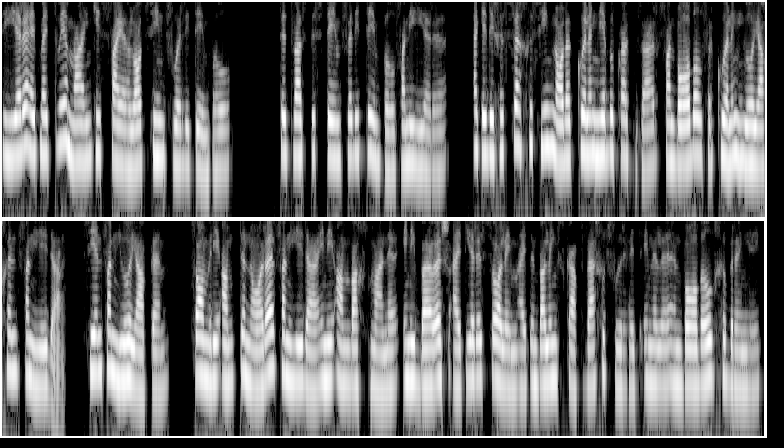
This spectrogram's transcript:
Die Heere het my twee maankies vijf laat zien voor die tempel. Dit was bestemd voor die tempel van die Heere. Ik heb die gezicht gezien nadat koning Nebukadnezar van Babel voor koning Joachim van Juda, sien van Joachim, saam die ambtenare van Juda en die ambachtsmannen en die bouwers uit Jerusalem uit een ballingskap weggevoerd het en hulle in Babel gebring het.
